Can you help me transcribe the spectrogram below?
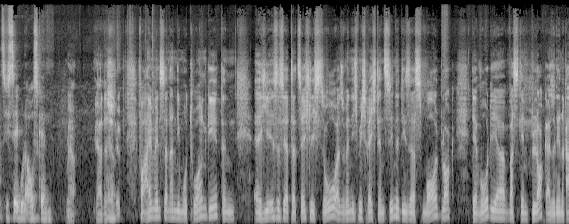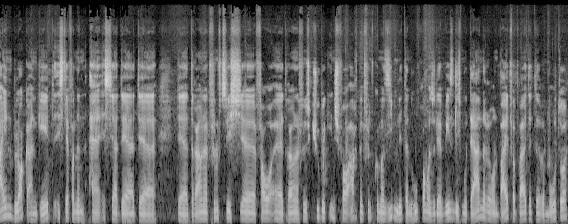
sich sehr gut auskennen. Ja. Ja, das ja. stimmt. Vor allem, wenn es dann an die Motoren geht, denn äh, hier ist es ja tatsächlich so, also wenn ich mich recht entsinne, dieser Small Block, der wurde ja, was den Block, also den reinen Block angeht, ist der von den, äh, ist ja der, der, der 350 äh, V, äh, 350 Cubic Inch V8 mit 5,7 Litern Hubraum, also der wesentlich modernere und weit verbreitetere Motor,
